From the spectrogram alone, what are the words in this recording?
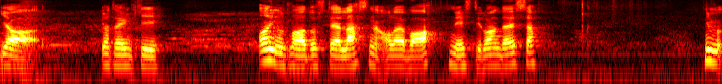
ja jotenkin ainutlaatuista ja läsnä olevaa niissä tilanteissa. Niin, mä-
